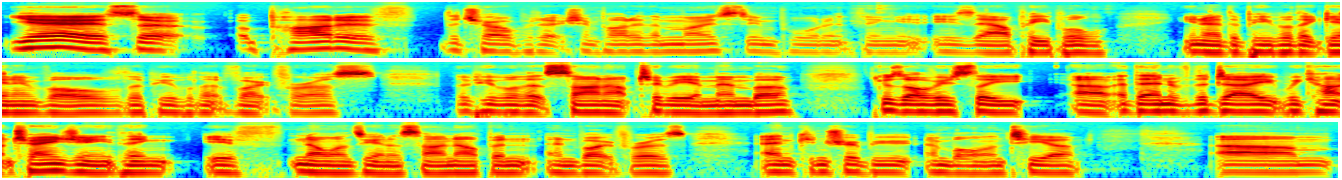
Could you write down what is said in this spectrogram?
Yeah, so a part of the Child Protection Party, the most important thing is our people. You know, the people that get involved, the people that vote for us, the people that sign up to be a member. Because obviously, uh, at the end of the day, we can't change anything if no one's going to sign up and, and vote for us and contribute and volunteer. Um,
